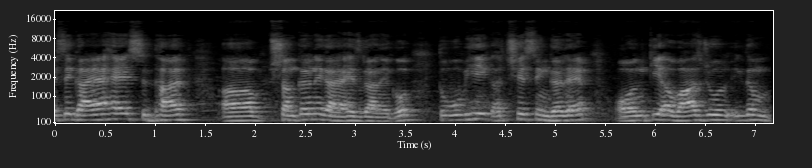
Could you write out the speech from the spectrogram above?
इसे गाया है सिद्धार्थ शंकर ने गाया है इस गाने को। तो वो भी एक अच्छे सिंगर है और उनकी आवाज़ जो एकदम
